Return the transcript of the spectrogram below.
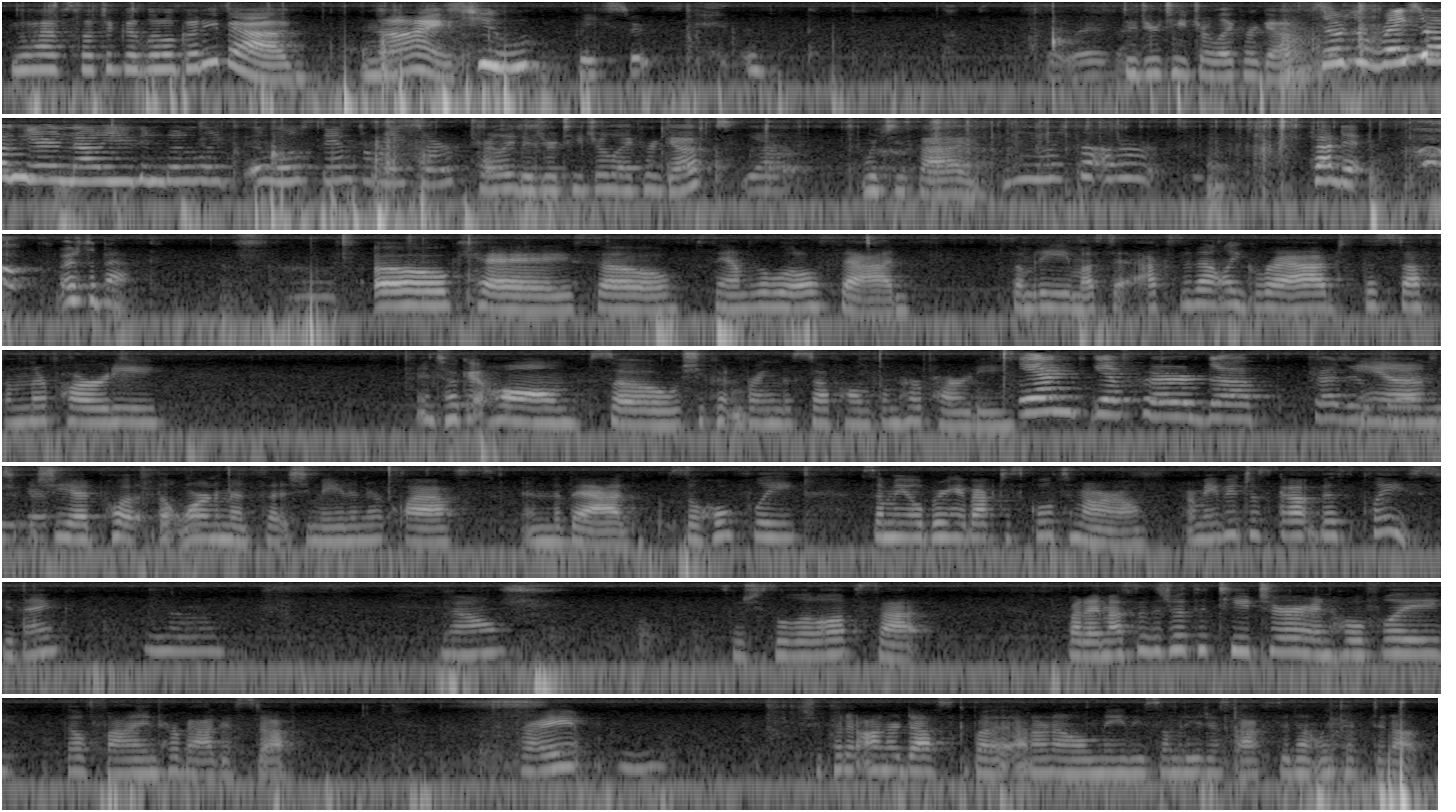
You have such a good little goodie bag. Nice. Two erasers. Where is it? Did your teacher like her gift? There's a eraser on here, and now you can put like a little stamped eraser. Charlie, did your teacher like her gift? Yeah. What'd she say? Where's the other? Found it. Where's the back? Okay, so Sam's a little sad. Somebody must have accidentally grabbed the stuff from their party and took it home, so she couldn't bring the stuff home from her party. And give her the present. And for her teacher. she had put the ornaments that she made in her class in the bag. So hopefully somebody will bring it back to school tomorrow. Or maybe it just got misplaced, you think? No. No? So she's a little upset. But I messaged with the teacher and hopefully they'll find her bag of stuff. Right? She put it on her desk, but I don't know, maybe somebody just accidentally picked it up.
